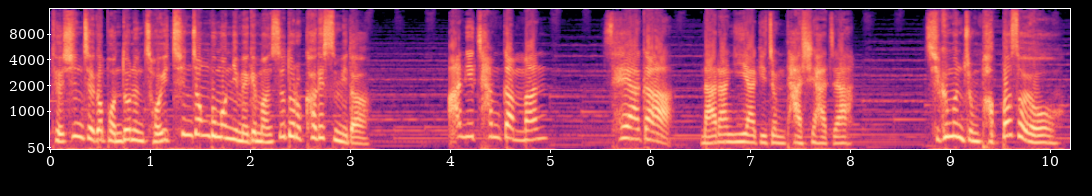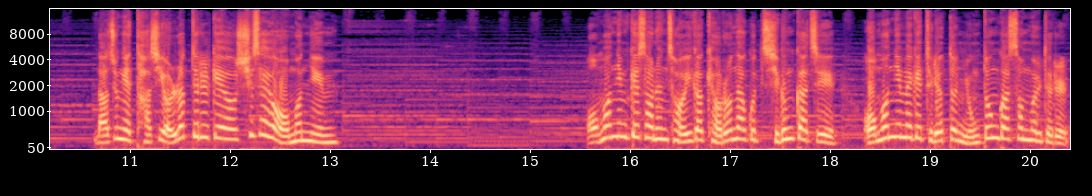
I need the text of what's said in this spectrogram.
대신 제가 번 돈은 저희 친정 부모님에게만 쓰도록 하겠습니다. 아니, 잠깐만. 세아가 나랑 이야기 좀 다시 하자. 지금은 좀 바빠서요. 나중에 다시 연락드릴게요. 쉬세요, 어머님. 어머님께서는 저희가 결혼하고 지금까지 어머님에게 드렸던 용돈과 선물들을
